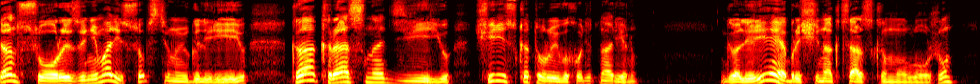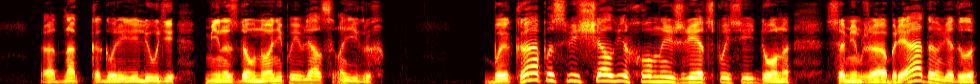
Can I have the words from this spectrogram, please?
Танцоры занимали собственную галерею, как раз над дверью, через которую выходят на арену. Галерея обращена к царскому ложу, Однако, как говорили люди, Минос давно не появлялся на играх. Быка посвящал верховный жрец Посейдона, самим же обрядом ведала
